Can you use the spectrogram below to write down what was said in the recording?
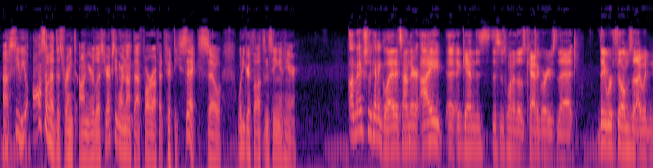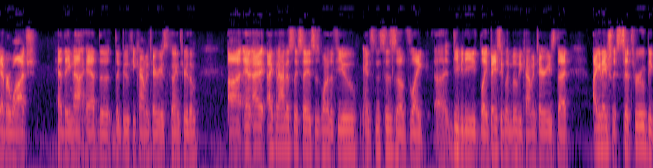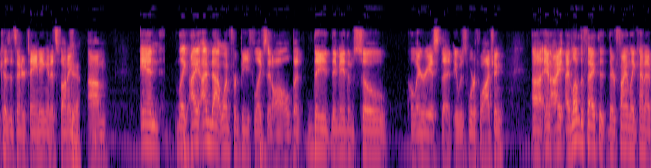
Uh, Steve, you also had this ranked on your list. You actually were not that far off at 56. So, what are your thoughts on seeing it here? I'm actually kind of glad it's on there. I again, this this is one of those categories that they were films that I would never watch had they not had the the goofy commentaries going through them. Uh, and I, I can honestly say this is one of the few instances of like uh, DVD, like basically movie commentaries that I can actually sit through because it's entertaining and it's funny. Yeah. Um, and like I, I'm not one for B flicks at all, but they they made them so hilarious that it was worth watching. Uh, and I, I love the fact that they're finally kind of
